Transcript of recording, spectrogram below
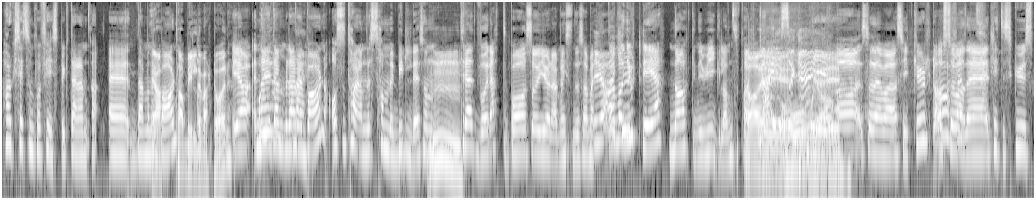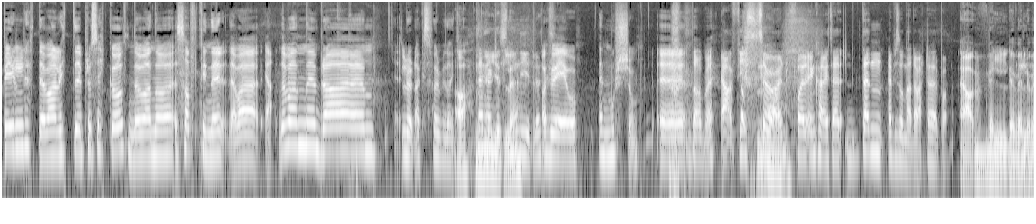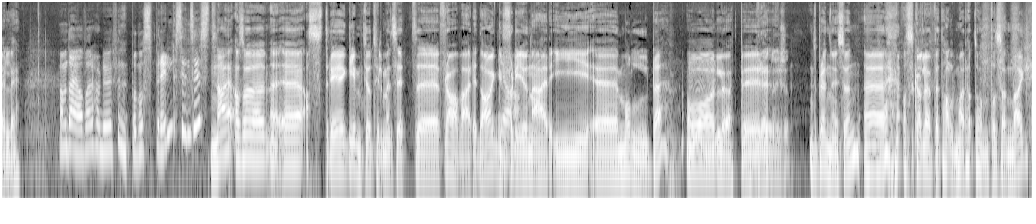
Har dere sett sånn på Facebook der, de, eh, der man er Ja, barn? ta bilde hvert år. Ja, nei, oh, ja. de, de Nei. er barn, og så tar de det samme bildet sånn Mm. 30 år etterpå, og så gjør de liksom det samme. Ja, de hadde gjort det naken i Vigelandsparken. Nei, så gøy! Ja, så det var sykt kult. Og så var det et lite skuespill, det var litt eh, Prosecco, det var noe saltpinner. Det var, ja, det var en eh, bra Det hørtes nydelig. nydelig Og hun er jo en morsom eh, dame. Ja, fy søren for en karakter. Den episoden er det verdt å høre på. Ja, veldig, veldig, veldig. Hva med deg, Alvar? Har du funnet på noe sprell siden sist? Nei, altså eh, Astrid glimter jo til og med sitt eh, fravær i dag Ja. fordi hun er i eh, Molde og løper Brønnøysund. Brønnøysund eh, og skal løpe et halvmaraton på søndag.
